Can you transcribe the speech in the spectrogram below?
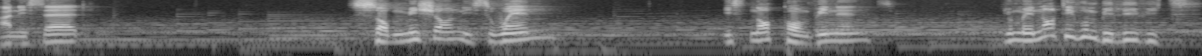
And he said, Submission is when it's not convenient. You may not even believe it,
